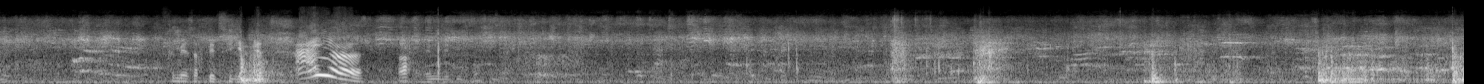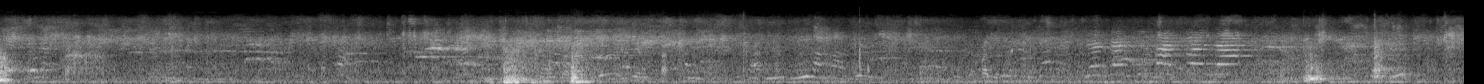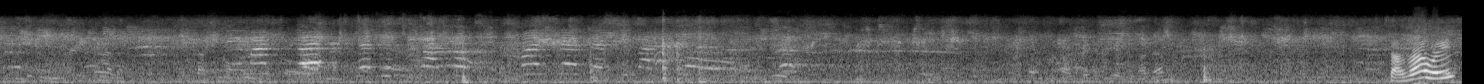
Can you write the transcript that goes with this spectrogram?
Fumer sa petite cigarette. Aïe Ah, une des petites pas de. Ça va, oui.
